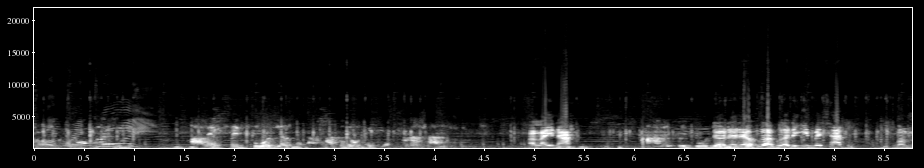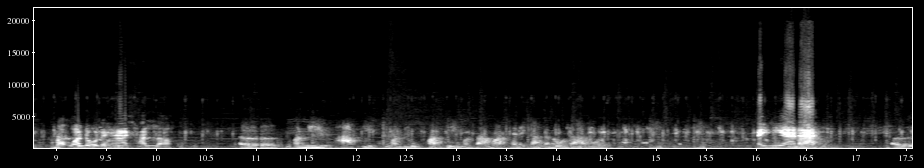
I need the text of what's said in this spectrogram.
ของกล้วยกล้วยขาเหล็กเป็นตัวเดียวที่สามารถกระโดดได้เกือบห้าชั้นอะไรนะขาเหล็กเป็นตัวเดี๋ยวเดี๋ยวเดี๋ยวเผื่อเผื่อได้ยินไม่ชัด มันบอกว่าโดดได้ห้าชั้นเหรอ เออ มันมีพาสติกมันอยู่พาสติกมันสามารถใช้ในการกระโดดได้เว้ยไอเนี่ยนะ เออ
